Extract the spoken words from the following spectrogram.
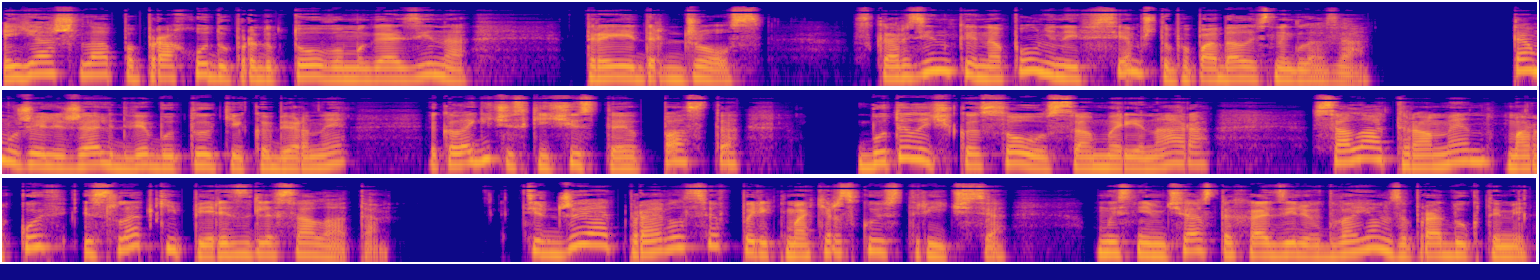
Я шла по проходу продуктового магазина Trader Joe's, с корзинкой, наполненной всем, что попадалось на глаза. Там уже лежали две бутылки каберне, экологически чистая паста, бутылочка соуса маринара, салат рамен, морковь и сладкий перец для салата. Ти-Джей отправился в парикмахерскую стричься. Мы с ним часто ходили вдвоем за продуктами,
